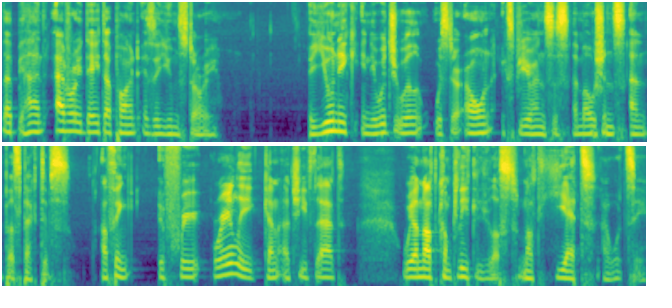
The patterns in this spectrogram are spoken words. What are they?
that behind every data point is a human story. A unique individual with their own experiences, emotions, and perspectives. I think if we really can achieve that, we are not completely lost, not yet, I would say.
